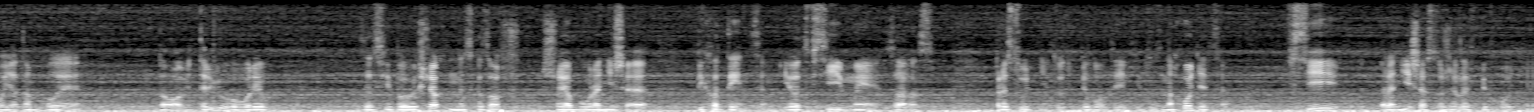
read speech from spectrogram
Бо я там, коли давав інтерв'ю, говорив за свій бойовий шлях, не сказав, що я був раніше піхотинцем. І от всі ми зараз присутні тут пілоти, які тут знаходяться, всі раніше служили в піхоті.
